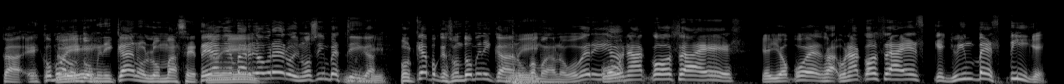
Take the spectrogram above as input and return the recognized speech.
o sea, es como a los dominicanos, los macetean en. Barrio Obrero y no se investiga. Luis. ¿Por qué? Porque son dominicanos. Vamos a no bobería. una cosa es que yo sea, una cosa es que yo investigue.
